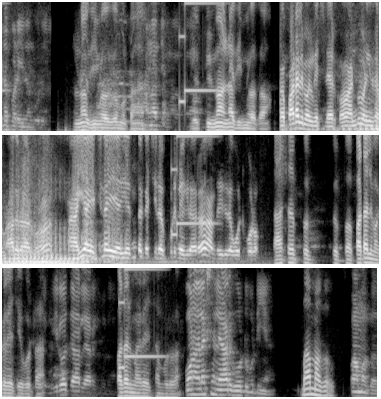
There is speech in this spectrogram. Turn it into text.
எடப்பாடிக்கு தான் போடுவீங்க. அண்ணா திமுக தான் போட்டாங்க எப்பயுமே அண்ணா திமுக தான். மக்கள் கட்சியில இருக்கோம். அன்புமணி சார் ஆதரவா இருக்கும். ஐயா சின்ன எந்த கட்சியில கூட்டணி வைக்கிறாரோ அந்த இதை ஓட்டு போடும். லாஸ்ட்டாக இப்போ இப்போ பாட்டாளி மக்கள் கட்சிக்கு போட்டேன். இருபத்தி ஆறுல யாருக்கு? பாட்டாளி மக்கள் கட்சி தான் போடுவேன். போன எலெக்ஷன்ல யாருக்கு ஓட்டு போட்டீங்க? பாமக பாமக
